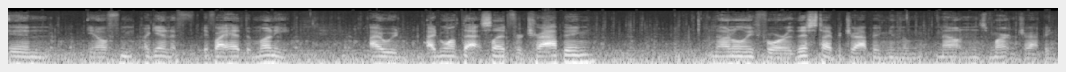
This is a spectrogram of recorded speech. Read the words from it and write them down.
And you know, if, again, if if I had the money I would I'd want that sled for trapping, not only for this type of trapping in the mountains, marten trapping,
